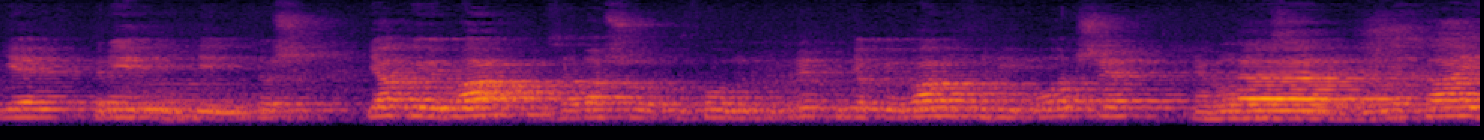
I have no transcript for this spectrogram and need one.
є три єдині. Тож дякую вам за вашу духовну підтримку, дякую вам, дорогі Отче. Е, Нехай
